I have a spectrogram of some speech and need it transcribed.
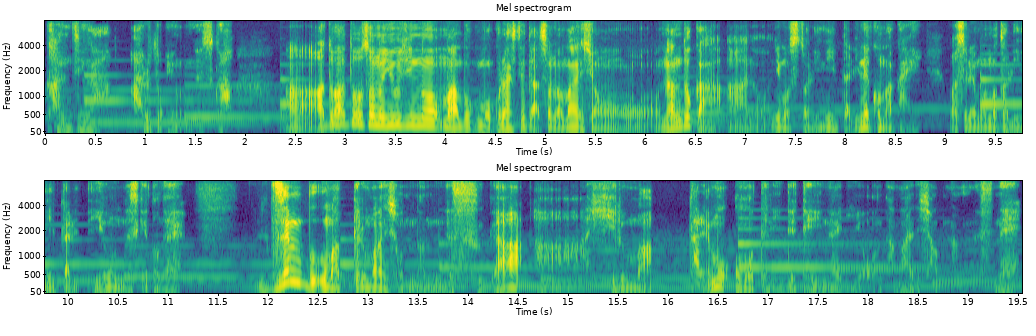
感じがあるというんですが、ああとあとその友人の、まあ僕も暮らしてたそのマンションを何度かあの荷物取りに行ったりね、細かい忘れ物取りに行ったりって言うんですけどね、全部埋まってるマンションなんですが、昼間、誰も表に出ていないようなマンションなんですね。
